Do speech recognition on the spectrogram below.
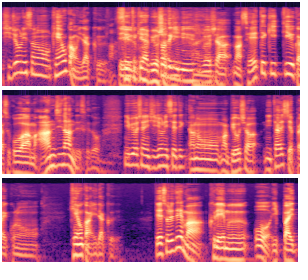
非常にその嫌悪感を抱くっていう性的な描写性的描写、はい、まあ、性的っていうかそこはまあ暗示なんですけど、描写に非常に性的あの、まあ、描写に対してやっぱりこの嫌悪感を抱く。でそれでまあクレームをいっぱい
